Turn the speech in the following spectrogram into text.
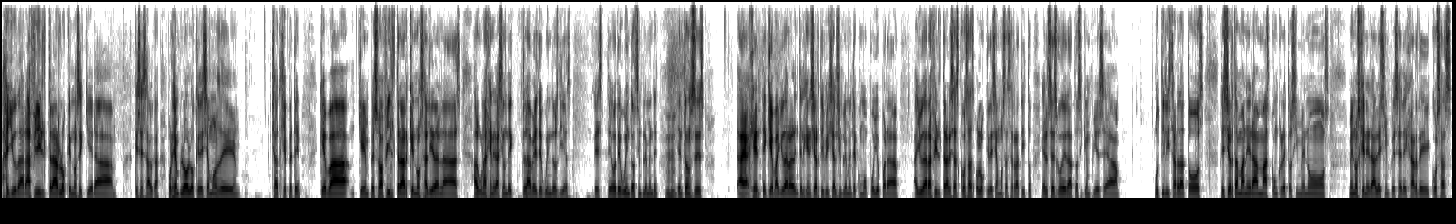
ayudar a filtrar lo que no se quiera que se salga. Por ejemplo, lo que decíamos de ChatGPT, que va, que empezó a filtrar que no salieran las alguna generación de claves de Windows 10, este, o de Windows simplemente. Entonces, hay gente que va a ayudar a la inteligencia artificial simplemente como apoyo para ayudar a filtrar esas cosas, o lo que decíamos hace ratito, el sesgo de datos y que empiece a utilizar datos de cierta manera más concretos y menos menos generales y empiece a dejar de cosas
